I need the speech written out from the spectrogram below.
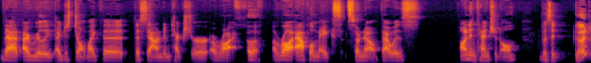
that I really I just don't like the the sound and texture a raw uh, a raw apple makes. So no, that was unintentional. Was it good?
